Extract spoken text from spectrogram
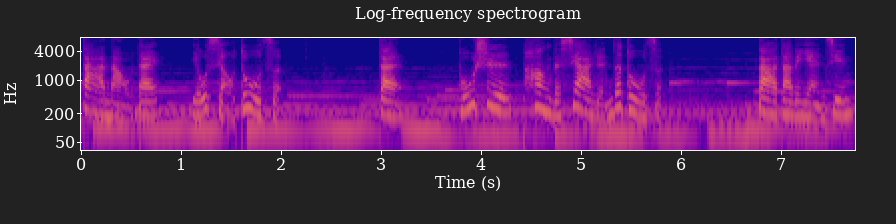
大脑袋、有小肚子，但不是胖的吓人的肚子，大大的眼睛，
